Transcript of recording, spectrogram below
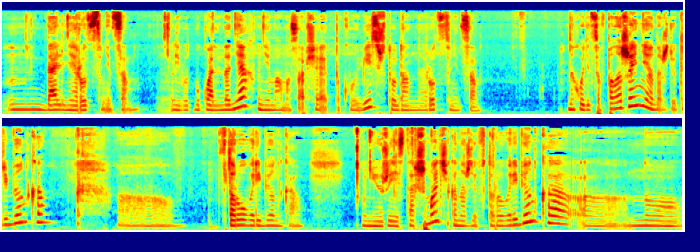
дальняя родственница. И вот буквально на днях мне мама сообщает такую весть, что данная родственница находится в положении, она ждет ребенка, а, второго ребенка. У нее уже есть старший мальчик, она ждет второго ребенка, а, но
